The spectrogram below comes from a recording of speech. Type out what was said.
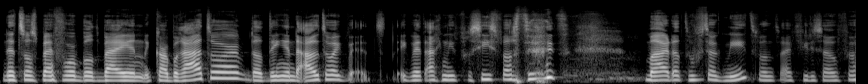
Net zoals bijvoorbeeld bij een carburator, dat ding in de auto. Ik ik weet eigenlijk niet precies wat het doet. Maar dat hoeft ook niet, want wij filosofen.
